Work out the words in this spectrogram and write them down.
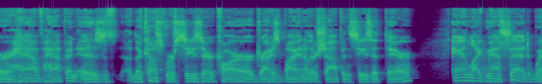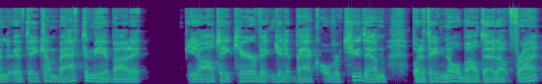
or have happen is the customer sees their car or drives by another shop and sees it there. And like Matt said, when if they come back to me about it, you know, I'll take care of it and get it back over to them. But if they know about that up front,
